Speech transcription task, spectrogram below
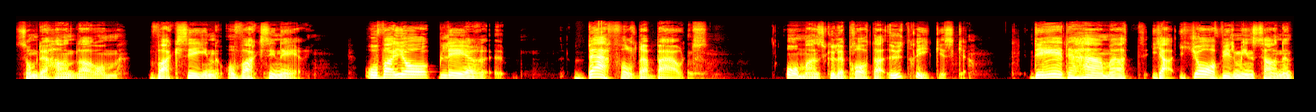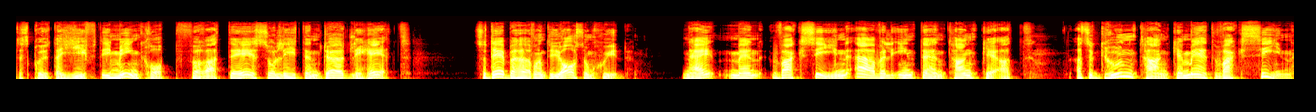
som det handlar om vaccin och vaccinering. Och vad jag blir baffled about om man skulle prata utrikiska. Det är det här med att ja, jag vill minsann inte spruta gift i min kropp för att det är så liten dödlighet. Så det behöver inte jag som skydd. Nej, men vaccin är väl inte en tanke att, alltså grundtanken med ett vaccin,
